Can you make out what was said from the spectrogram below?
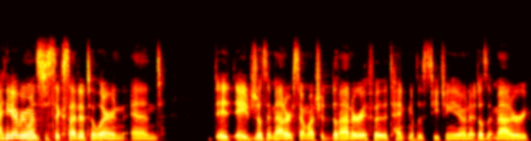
I think everyone's just excited to learn, and it, age doesn't matter so much. It doesn't matter if a 10 year old is teaching you, and it doesn't matter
